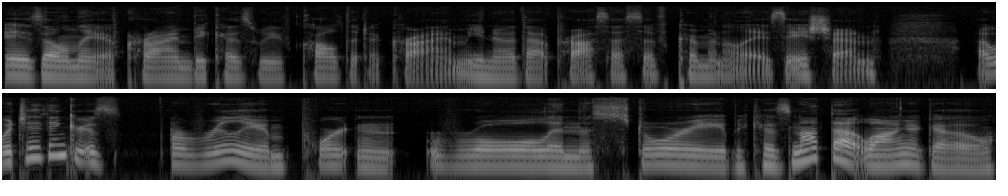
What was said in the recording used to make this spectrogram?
is only a crime because we've called it a crime. You know, that process of criminalization, which I think is a really important role in the story because not that long ago,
